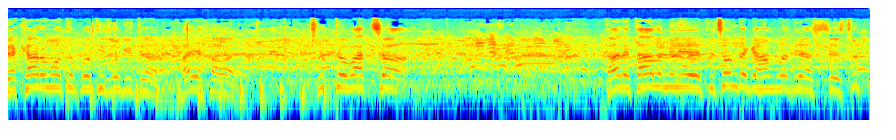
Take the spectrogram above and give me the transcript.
দেখার মতো প্রতিযোগিতা হাই হায় ছোট্ট বাচ্চা। তাহলে তাল মিলিয়ে পিছন থেকে হামলা দিয়ে আসছে ছোট্ট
